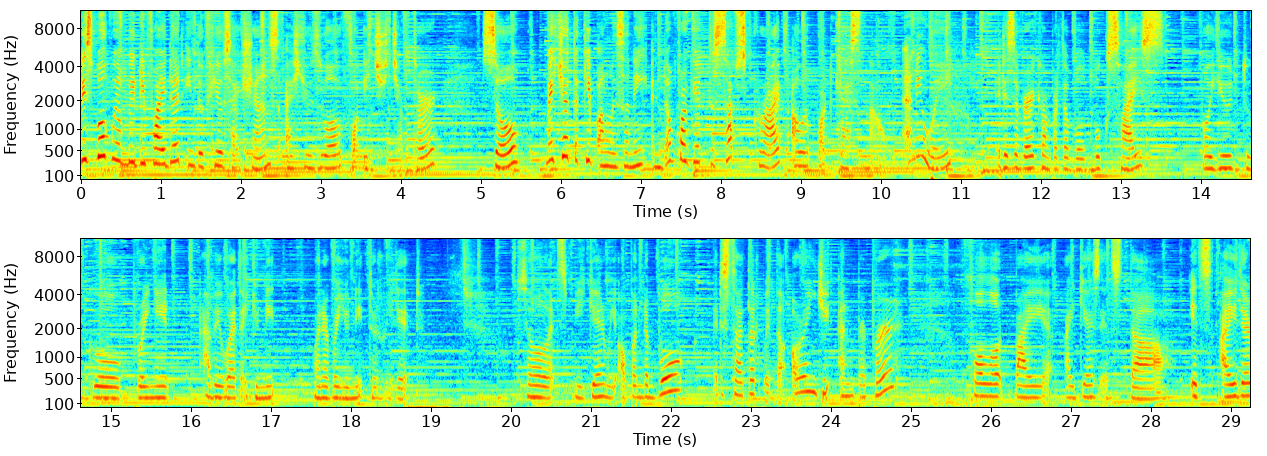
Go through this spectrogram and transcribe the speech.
This book will be divided into few sections as usual for each chapter. So, make sure to keep on listening and don't forget to subscribe our podcast now. Anyway, is a very comfortable book size for you to go bring it everywhere that you need whenever you need to read it. So let's begin. We open the book. It started with the orangey and pepper, followed by I guess it's the it's either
